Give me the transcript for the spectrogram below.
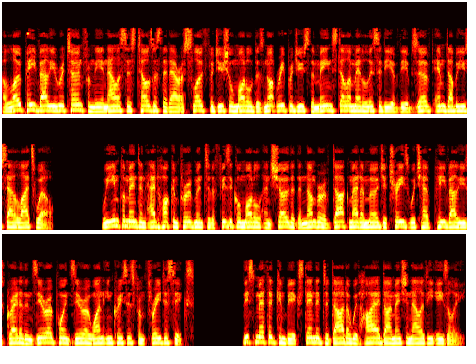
A low p-value returned from the analysis tells us that our sloth fiducial model does not reproduce the mean stellar metallicity of the observed MW satellites well. We implement an ad hoc improvement to the physical model and show that the number of dark matter merger trees which have p-values greater than 0.01 increases from 3 to 6. This method can be extended to data with higher dimensionality easily.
